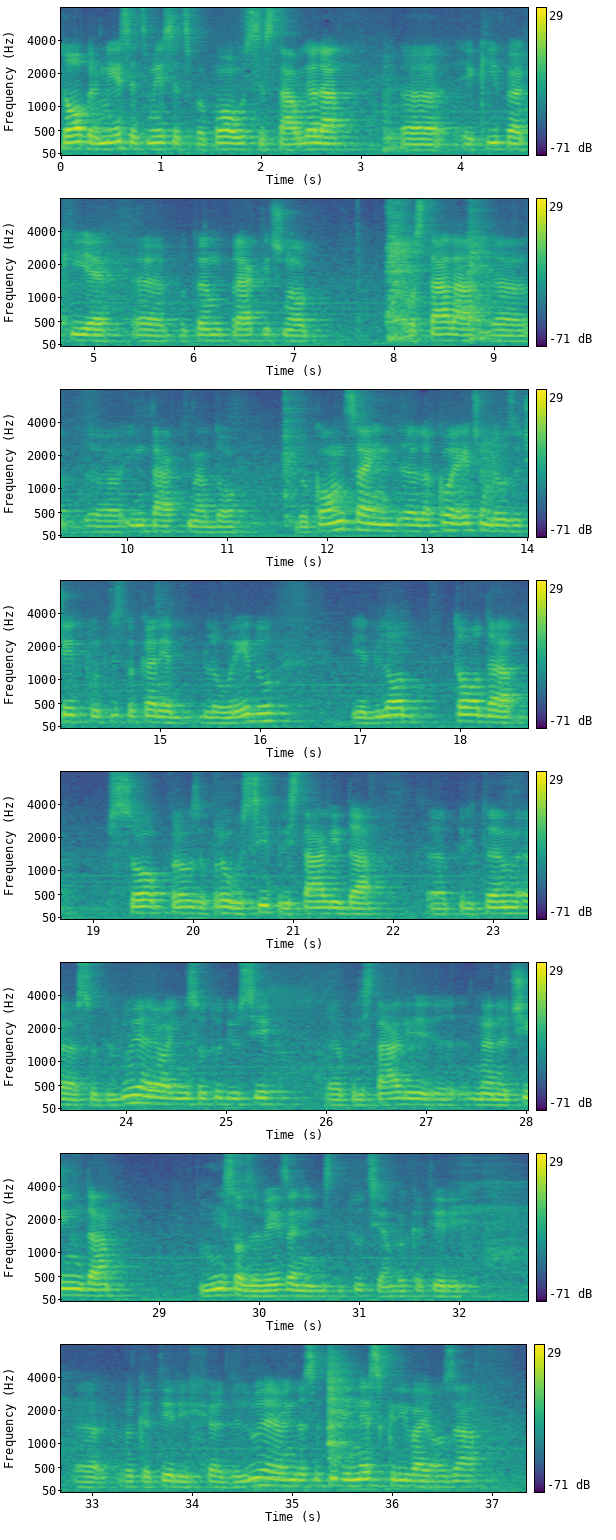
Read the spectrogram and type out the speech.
dober mesec, mesec pa pol sestavljala uh, ekipa, ki je uh, potem praktično ostala uh, uh, intaktna do, do konca. In uh, lahko rečem, da v začetku tisto, kar je bilo v redu, je bilo to, da so pravzaprav vsi pristali, da uh, pri tem uh, sodelujejo in so tudi vsi uh, pristali na način, da niso zavezani institucijam, v katerih, eh, v katerih delujejo in da se tudi ne skrivajo za,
